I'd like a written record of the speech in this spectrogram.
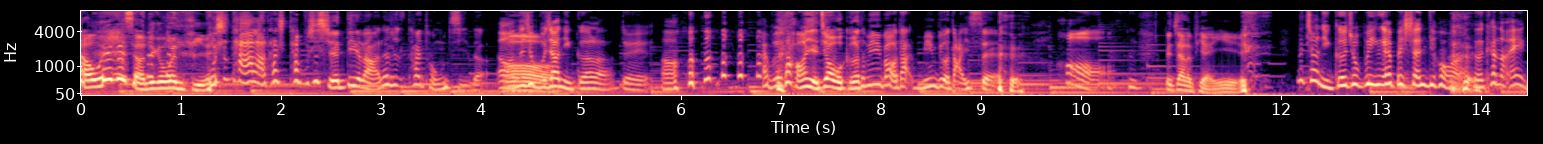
呀，我也在想这个问题。不是他了，他是他不是学弟了，他是他是同级的哦，那就不叫你哥了。对啊，哎，不对，他好像也叫我哥，他明明比我大，明明比我大一岁。哦，被占了便宜。那叫你哥就不应该被删掉啊？可能看到哎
